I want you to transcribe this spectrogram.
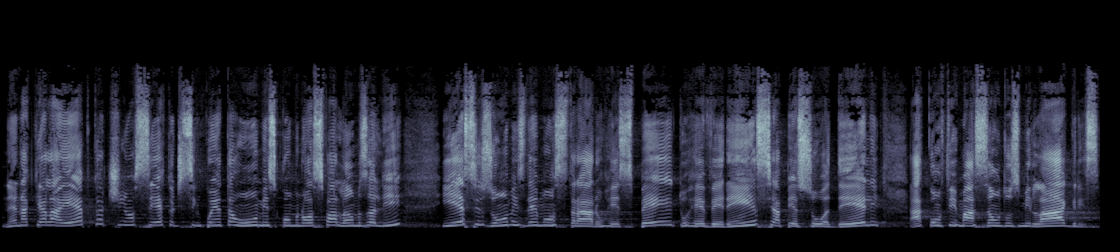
Né? Naquela época tinham cerca de 50 homens, como nós falamos ali, e esses homens demonstraram respeito, reverência à pessoa dele, a confirmação dos milagres,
